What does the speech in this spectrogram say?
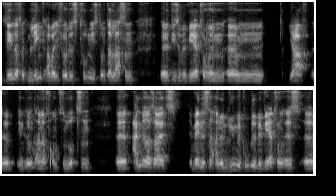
sehen das mit dem Link, aber ich würde es tunlichst unterlassen, äh, diese Bewertungen ähm, ja, äh, in irgendeiner Form zu nutzen. Äh, andererseits, wenn es eine anonyme Google-Bewertung ist, äh,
